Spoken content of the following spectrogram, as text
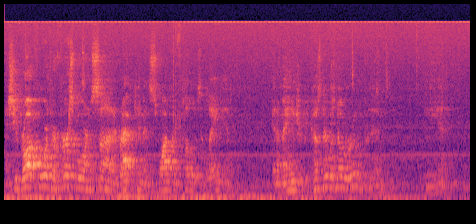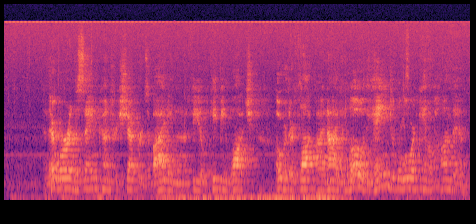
And she brought forth her firstborn son and wrapped him in swaddling clothes and laid him in a manger because there was no room for them in the inn. And there were in the same country shepherds abiding in the field, keeping watch over their flock by night. And lo, the angel of the Lord came upon them,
